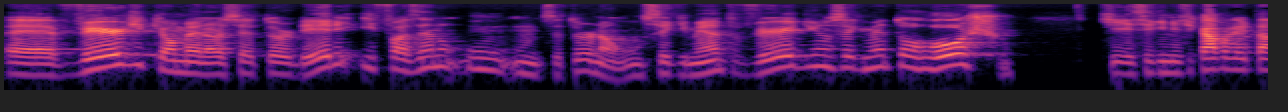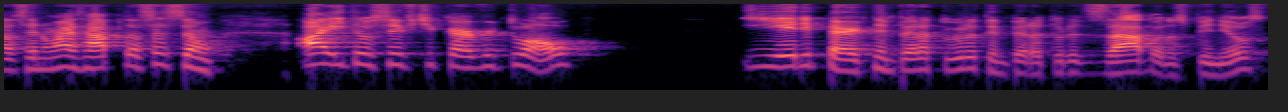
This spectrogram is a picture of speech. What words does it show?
é, verde, que é o melhor setor dele, e fazendo um, um, setor não, um segmento verde e um segmento roxo, que significava que ele estava sendo mais rápido a sessão. Aí tem o safety car virtual e ele perde temperatura, a temperatura desaba nos pneus.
